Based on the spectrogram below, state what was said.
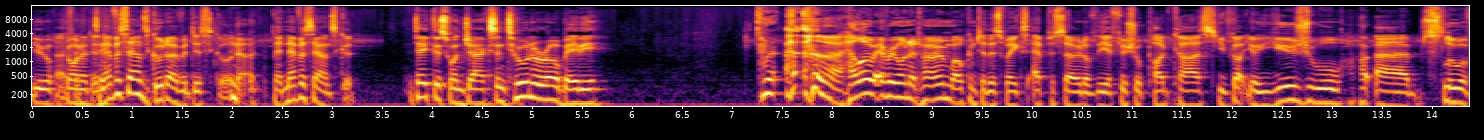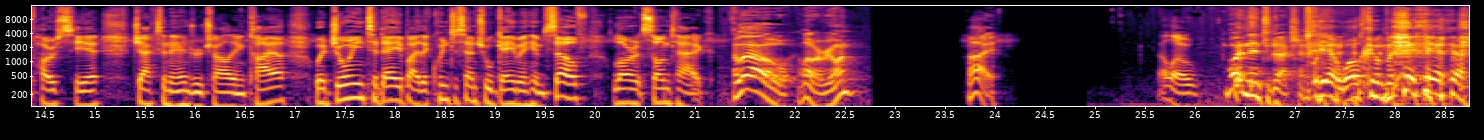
You, you want to It take, never sounds good over Discord. No. It never sounds good. take this one, Jackson? Two in a row, baby. Hello, everyone at home. Welcome to this week's episode of the official podcast. You've got your usual uh, slew of hosts here Jackson, Andrew, Charlie, and Kaya. We're joined today by the quintessential gamer himself, Lawrence Sonntag. Hello, hello everyone. Hi. Hello. What an introduction. Yeah, welcome. yeah.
